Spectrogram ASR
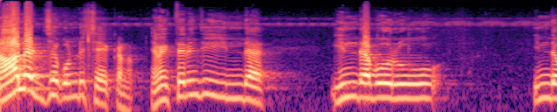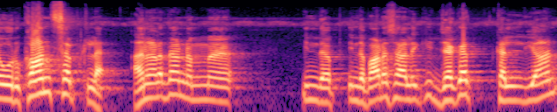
நாலெட்ஜை கொண்டு சேர்க்கணும். எனக்கு தெரிஞ்சு இந்த இந்த ஒரு இந்த ஒரு கான்செப்டில் அதனால தான் நம்ம இந்த இந்த பாடசாலைக்கு ஜெகத் கல்யாண்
